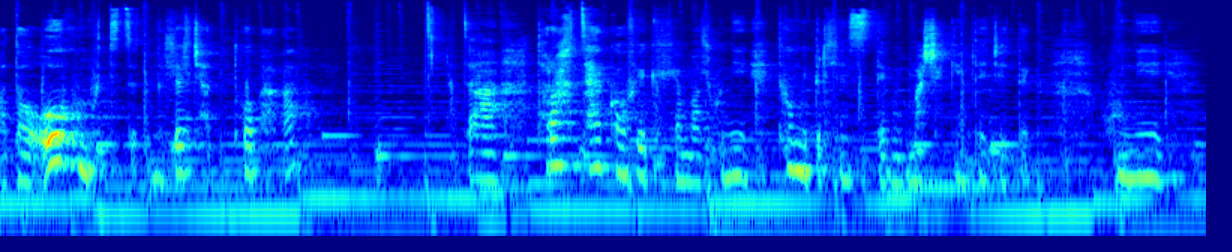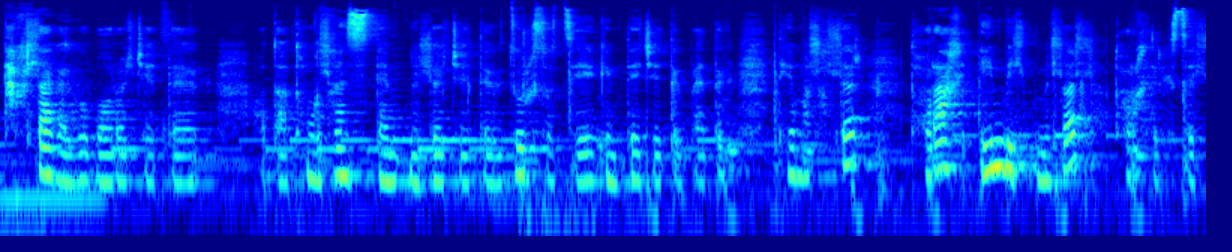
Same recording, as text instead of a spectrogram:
одоо өөхөн бүтцэд нөлөөлж чаддгүй байгаа. За тураах цай кофе гэх юм бол хүний төв мэдрэлийн системийг маш их гэмтэж яадаг. Хүний тархлааг аягүй бууруулж яадаг одоо тунгалгын системд нөлөөж яадаг, зүрх судсыг гэмтэж яадаг байдаг. Тийм болохоор тураах им бэлтгэл бол турах хэрэгсэл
